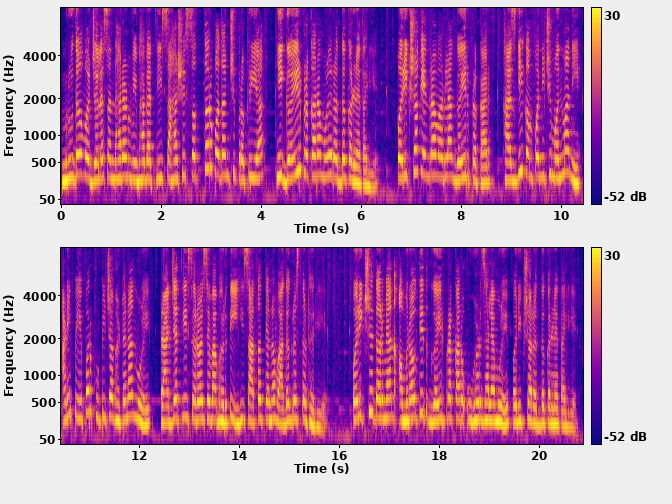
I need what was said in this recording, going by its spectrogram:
मृद व जलसंधारण विभागातली सहाशे सत्तर पदांची प्रक्रिया ही गैरप्रकारामुळे रद्द करण्यात आली आहे. परीक्षा केंद्रावरला गैरप्रकार खासगी कंपनीची मनमानी आणि पेपर फुटीच्या घटनांमुळे राज्यातली सरळ सेवा भरती ही सातत्यानं वादग्रस्त ठरली आहे. परीक्षेदरम्यान अमरावतीत गैरप्रकार उघड झाल्यामुळे परीक्षा रद्द करण्यात आली आहे.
